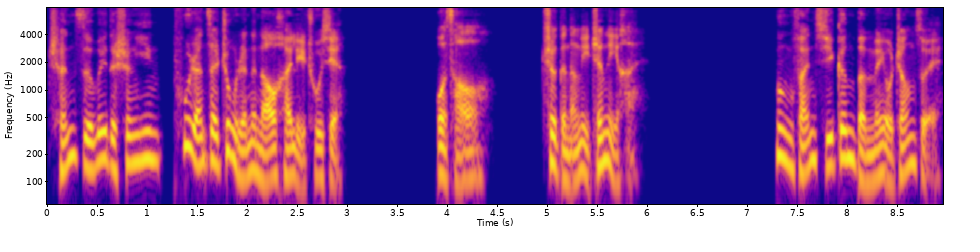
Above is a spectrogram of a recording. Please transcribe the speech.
陈紫薇的声音突然在众人的脑海里出现。我操，这个能力真厉害！孟凡奇根本没有张嘴，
